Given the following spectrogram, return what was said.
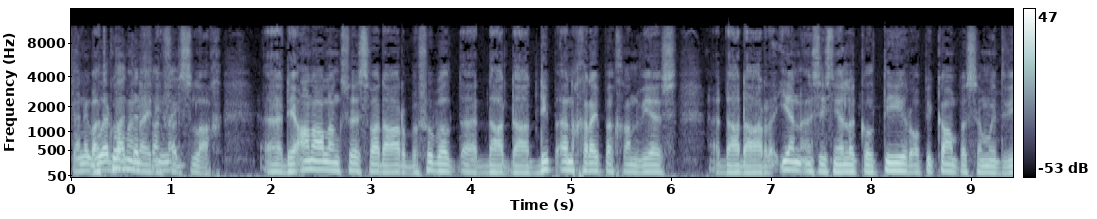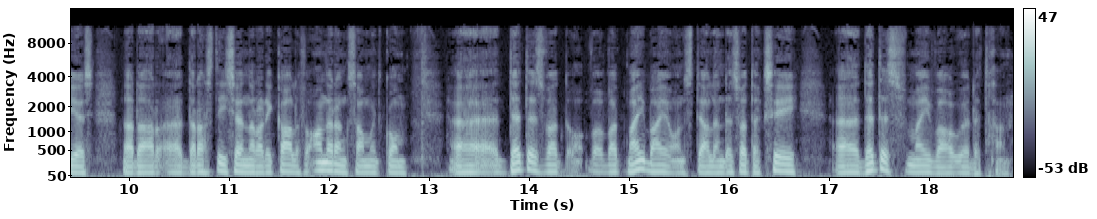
Wat kom uit die verslag? Uh, die aanhaling soos wat daar byvoorbeeld uh, dat daar diep ingrype gaan wees uh, dat daar een institusionele kultuur op die kampus moet wees dat daar uh, drastiese en radikale verandering sal moet kom uh, dit is wat wat my baie ontstel en dis wat ek sê uh, dit is vir my waaroor dit gaan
